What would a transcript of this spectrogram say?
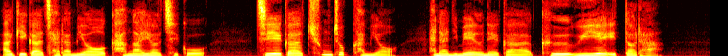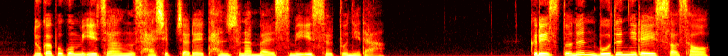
아기가 자라며 강하여지고 지혜가 충족하며 하나님의 은혜가 그 위에 있더라. 누가복음 2장 40절에 단순한 말씀이 있을 뿐이다. 그리스도는 모든 일에 있어서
